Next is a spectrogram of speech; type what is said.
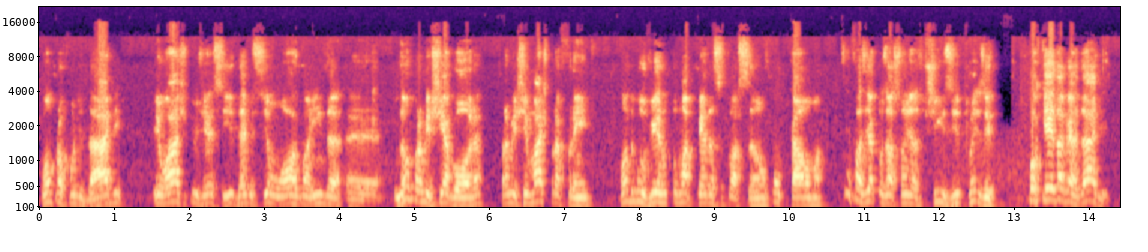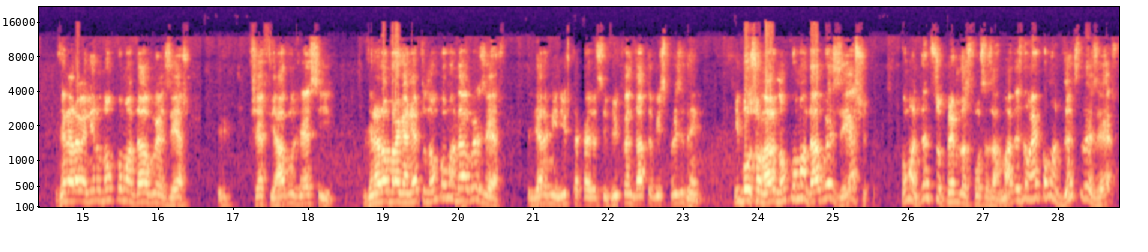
com profundidade. Eu acho que o GSI deve ser um órgão ainda, é, não para mexer agora, para mexer mais para frente, quando o governo tomar pé da situação, com calma, sem fazer acusações a X, Y Z. Porque, na verdade, o general Heleno não comandava o Exército, ele chefiava o GSI. O general Braga Neto não comandava o Exército, ele era ministro da Casa Civil e candidato a vice-presidente. E Bolsonaro não comandava o Exército. Comandante supremo das Forças Armadas não é comandante do Exército.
